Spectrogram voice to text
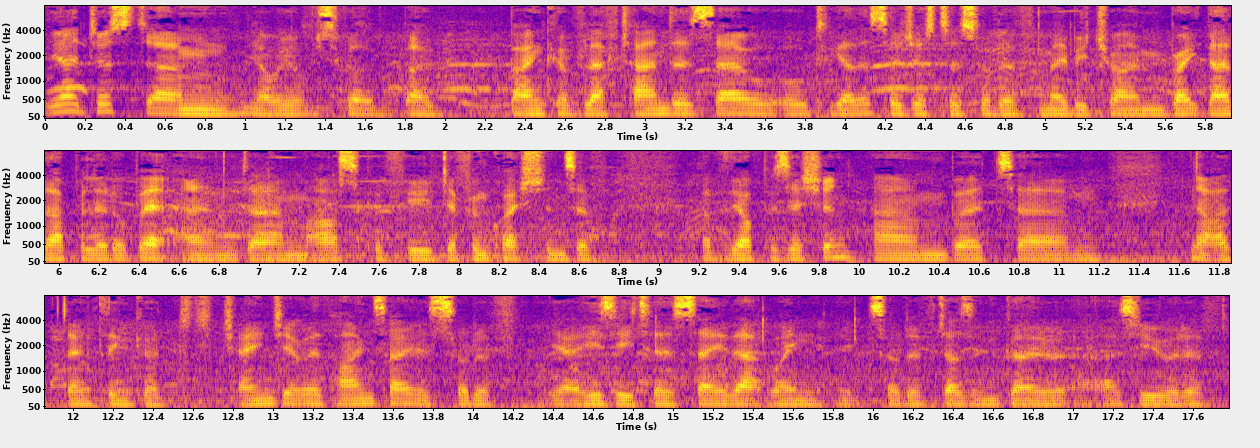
Yeah, just um, you know, we obviously got a bank of left-handers there all together, so just to sort of maybe try and break that up a little bit and um, ask a few different questions of of the opposition. Um, but um, no, I don't think I'd change it with hindsight. It's sort of yeah easy to say that when it sort of doesn't go as you would have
